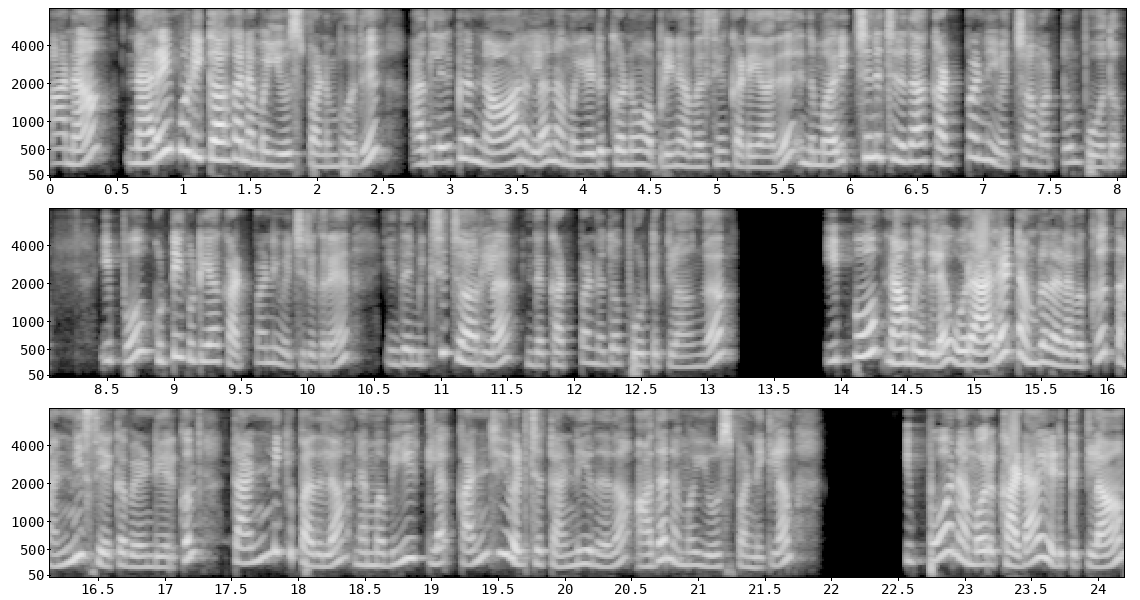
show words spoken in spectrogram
ஆனால் நரைமுடிக்காக நம்ம யூஸ் பண்ணும்போது அதில் இருக்கிற நாரெல்லாம் நம்ம எடுக்கணும் அப்படின்னு அவசியம் கிடையாது. இந்த மாதிரி சின்ன சின்னதாக கட் பண்ணி வச்சா மட்டும் போதும். இப்போது குட்டி குட்டியாக கட் பண்ணி வச்சுருக்கிறேன். இந்த மிக்ஸி ஜாரில் இந்த கட் பண்ணதோ போட்டுக்கலாங்க. இப்போது நாம் இதில் ஒரு அரை டம்ளர் அளவுக்கு தண்ணி சேர்க்க வேண்டியிருக்கும். தண்ணிக்கு பதிலாக நம்ம வீட்டில் கஞ்சி வடித்த தண்ணி இருந்ததா அதை நம்ம யூஸ் பண்ணிக்கலாம். இப்போது நம்ம ஒரு கடாய் எடுத்துக்கலாம்.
